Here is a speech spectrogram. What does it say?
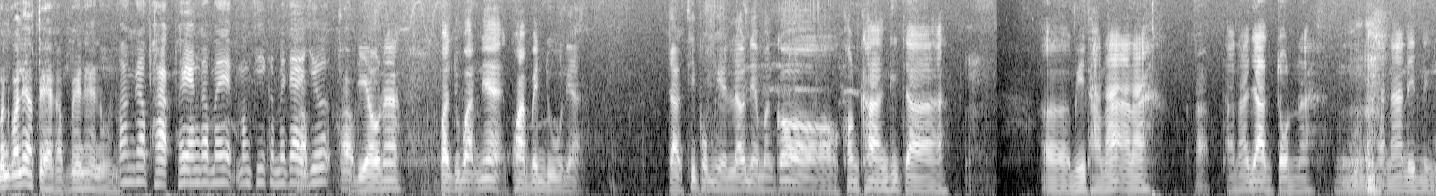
มันก็แล้วแต่ครับไม่แน่นอนบางก็ผักแพงก็ไม่บางทีก็ไม่ได้เยอะ ครับเดี๋ยวนะ ปัจจุบันเนี่ยความเป็นอยู่เนี่ย จากที่ผมเห็นแล้วเนี่ยมันก็ค่อนข้างที่จะเอ่อมีฐานะอะนะฐานะยากจนนะอืมฐานะนิดหนึ่ง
